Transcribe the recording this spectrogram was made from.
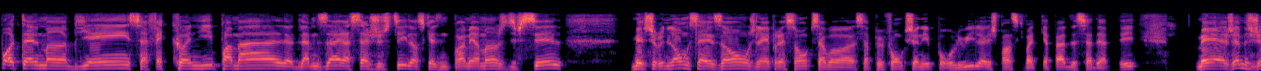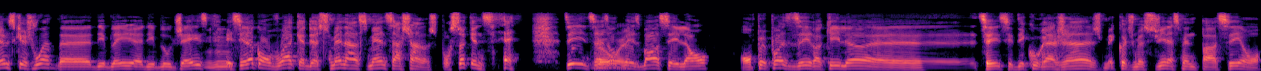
pas tellement bien, ça fait cogner pas mal, de la misère à s'ajuster lorsqu'il y a une première manche difficile. Mais sur une longue saison, j'ai l'impression que ça va, ça peut fonctionner pour lui. Là, et je pense qu'il va être capable de s'adapter. Mais euh, j'aime, j'aime ce que je vois euh, des, euh, des, Blue Jays. Mm-hmm. Et c'est là qu'on voit que de semaine en semaine, ça change. C'est pour ça qu'une une saison de baseball, c'est long. On ne peut pas se dire, OK, là, c'est décourageant. Je, écoute, je me souviens la semaine passée, on,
